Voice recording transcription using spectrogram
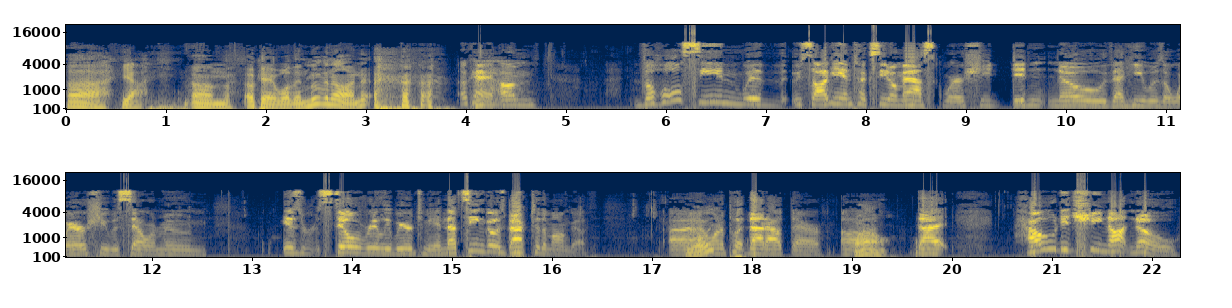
Ah, yeah. Um, okay, well then moving on. Okay, um the whole scene with Usagi and Tuxedo Mask where she didn't know that he was aware she was Sailor Moon is still really weird to me and that scene goes back to the manga. Uh, I want to put that out there. Uh, wow. that how did she not know?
